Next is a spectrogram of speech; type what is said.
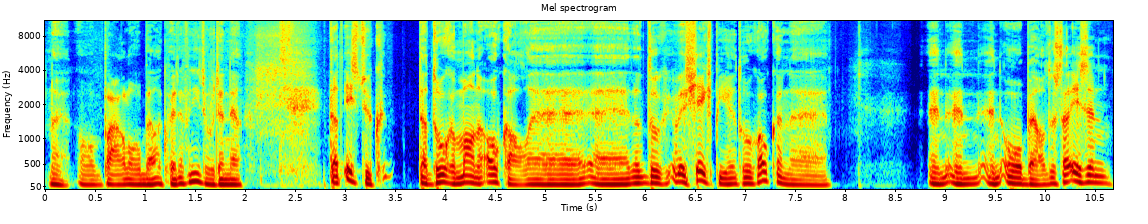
nou ja, of een pareloorbel, ik weet even niet hoe het dan. Dat is natuurlijk, dat droegen mannen ook al. dat droeg, Shakespeare droeg ook een, een, een, oorbel. Dus daar is een.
